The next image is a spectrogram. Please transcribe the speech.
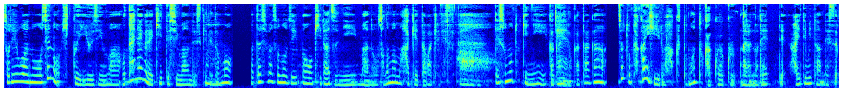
それをあの、背の低い友人はもったいないぐらい切ってしまうんですけれども、うん、私はそのジーパンを切らずに、まあ、あの、そのまま履けたわけです。で、その時に係の方が、ちょっと高いヒールを履くともっとかっこよくなるのでって履いてみたんです。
